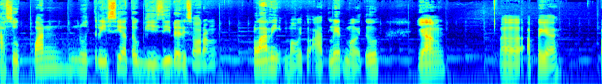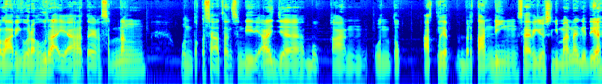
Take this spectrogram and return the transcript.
asupan nutrisi atau gizi dari seorang pelari, mau itu atlet, mau itu yang uh, apa ya, pelari hura-hura ya atau yang seneng untuk kesehatan sendiri aja, bukan untuk atlet bertanding serius gimana gitu ya.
